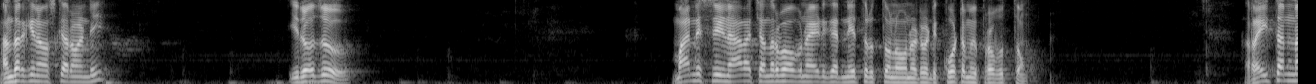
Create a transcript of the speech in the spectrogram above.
అందరికీ నమస్కారం అండి. ఈరోజు మాన్యశ్రీ నారా చంద్రబాబు నాయుడు గారి నేతృత్వంలో ఉన్నటువంటి కూటమి ప్రభుత్వం రైతన్న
